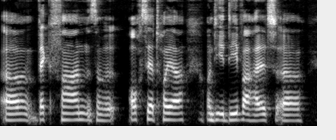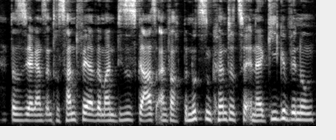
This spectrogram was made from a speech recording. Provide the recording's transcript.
äh, wegfahren, ist aber auch sehr teuer. Und die Idee war halt, äh, dass es ja ganz interessant wäre, wenn man dieses Gas einfach benutzen könnte zur Energiegewinnung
